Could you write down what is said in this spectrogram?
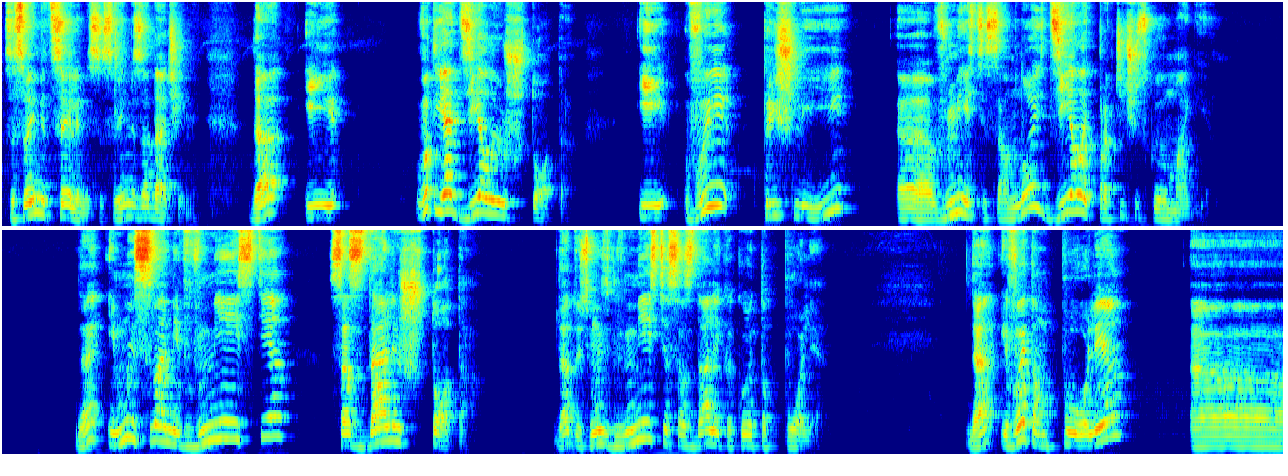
со своими целями, со своими задачами, да, и вот я делаю что-то, и вы пришли э, вместе со мной делать практическую магию, да, и мы с вами вместе создали что-то, да, то есть мы вместе создали какое-то поле. Да, и в этом поле э,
